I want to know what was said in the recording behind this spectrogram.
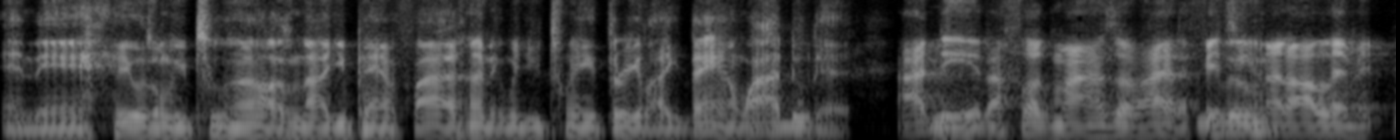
and then it was only two hundred dollars. Now you paying five hundred when you twenty three. Like, damn, why I do that? I did. I fucked mine up. I had a fifteen hundred dollar limit.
